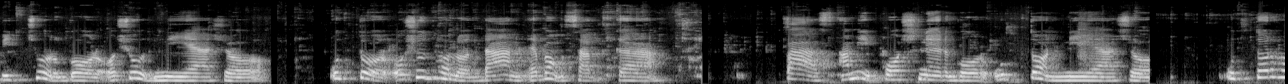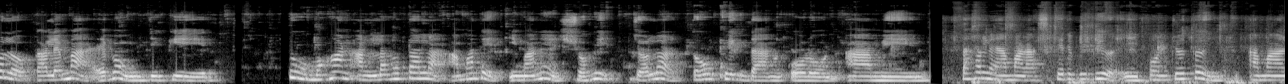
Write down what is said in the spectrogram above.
বিচ্ছুর গড় ওষুধ নিয়ে আসো। উত্তর, ওষুধ হলো দান এবং সাদকা। পাঁচ, আমি প্রশ্নের গড় উত্তর নিয়ে আসো। উত্তর হলো কালেমা এবং জিকির। তো মহান আল্লাহ তালা আমাদের ইমানের সহিত চলার তৌফিক দান করুন। আমিন। তাহলে আমার আজকের ভিডিও এই পর্যন্তই। আমার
